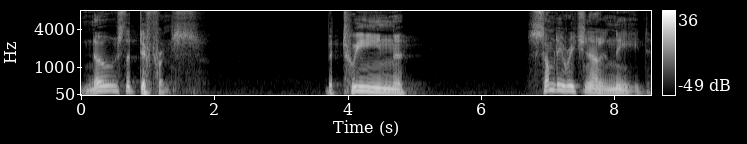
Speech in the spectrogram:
knows the difference between somebody reaching out in need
